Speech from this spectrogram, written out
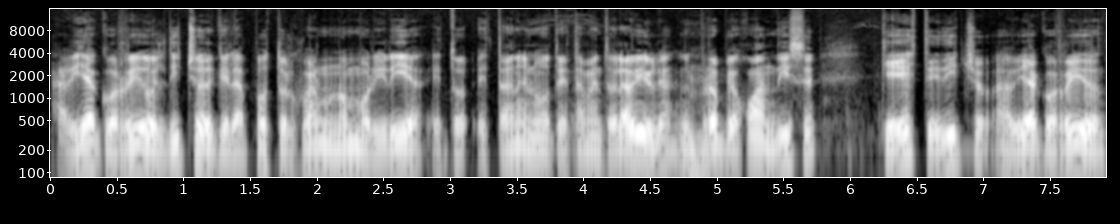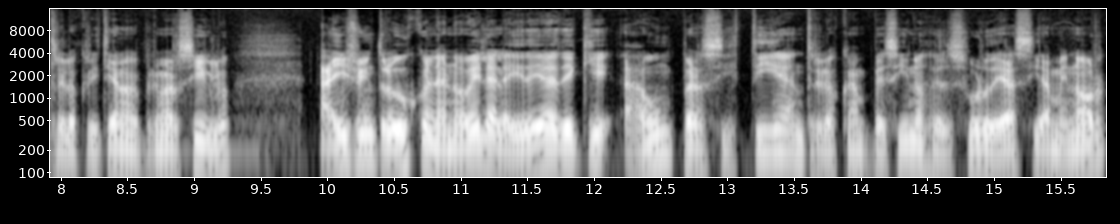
había corrido el dicho de que el apóstol Juan no moriría. Esto está en el Nuevo Testamento de la Biblia. El propio Juan dice que este dicho había corrido entre los cristianos del primer siglo. Ahí yo introduzco en la novela la idea de que aún persistía entre los campesinos del sur de Asia Menor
